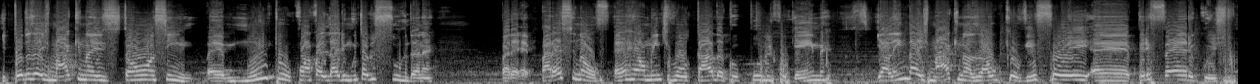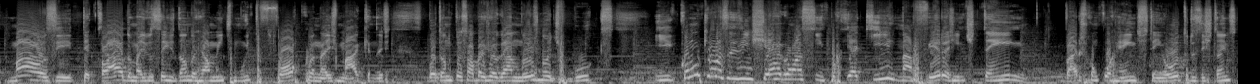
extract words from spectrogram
e todas as máquinas estão assim, é, muito com a qualidade muito absurda, né? parece não, é realmente voltada para o público gamer. E além das máquinas, algo que eu vi foi é, periféricos, mouse, teclado, mas vocês dando realmente muito foco nas máquinas, botando o pessoal para jogar nos notebooks. E como que vocês enxergam assim? Porque aqui na feira a gente tem vários concorrentes, tem outros estandes.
